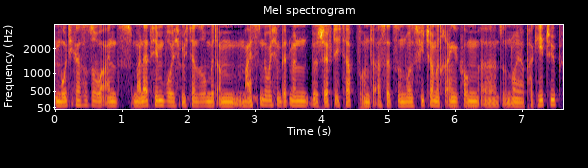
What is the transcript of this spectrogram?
Multicast ist so eins meiner Themen, wo ich mich dann so mit am meisten, glaube ich, im Batman beschäftigt habe. Und da ist jetzt so ein neues Feature mit reingekommen, äh, so ein neuer Pakettyp,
